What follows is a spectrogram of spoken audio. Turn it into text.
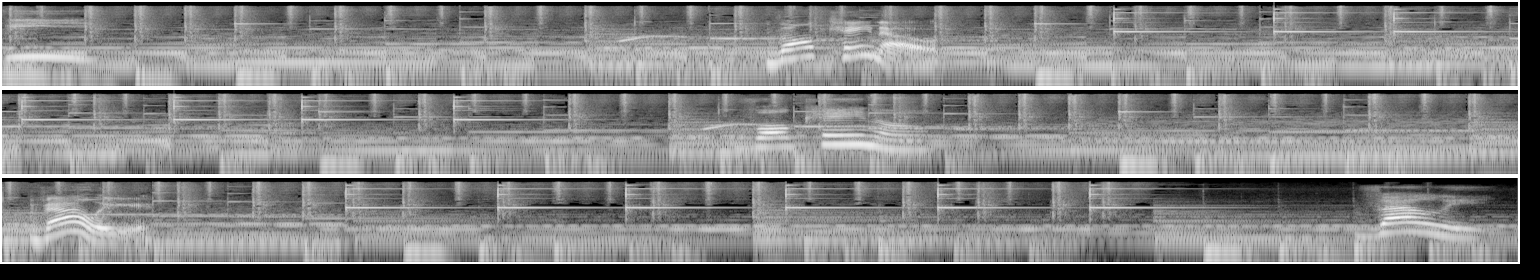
V. Volcano. Volcano. Valley Valley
